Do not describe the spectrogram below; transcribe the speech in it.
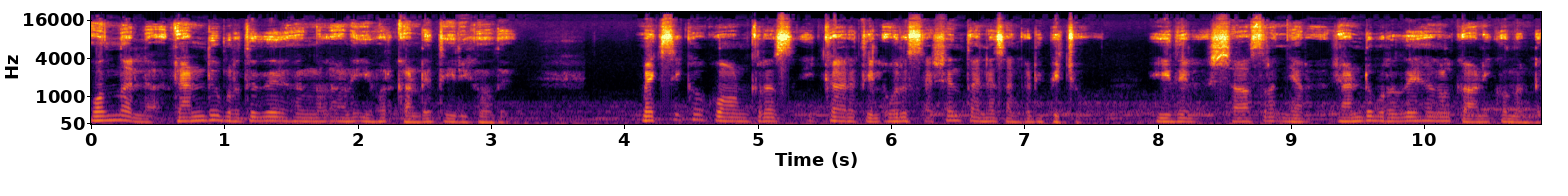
ഒന്നല്ല രണ്ട് മൃതദേഹങ്ങളാണ് ഇവർ കണ്ടെത്തിയിരിക്കുന്നത്. മെക്സിക്കോ കോൺഗ്രസ് ഇക്കാര്യത്തിൽ ഒരു സെഷൻ തന്നെ സംഘടിപ്പിച്ചു. ഇതിൽ ശാസ്ത്രജ്ഞർ രണ്ട് മൃതദേഹങ്ങൾ കാണിക്കുന്നുണ്ട്.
